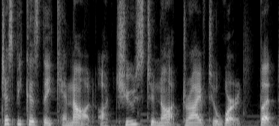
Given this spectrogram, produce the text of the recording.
just because they cannot or choose to not drive to work. But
